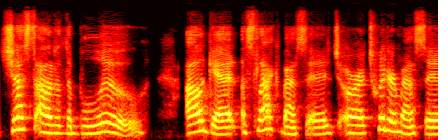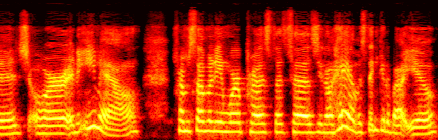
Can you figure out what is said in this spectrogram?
just out of the blue, I'll get a Slack message or a Twitter message or an email from somebody in WordPress that says, you know, hey, I was thinking about you.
